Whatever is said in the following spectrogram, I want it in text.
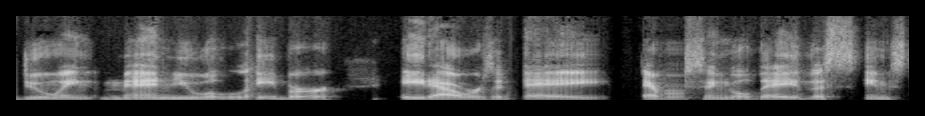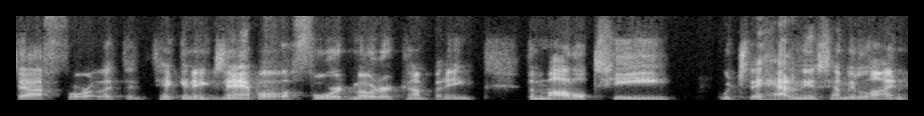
doing manual labor eight hours a day every single day the same stuff for let's take an example a ford motor company the model t which they had on the assembly line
